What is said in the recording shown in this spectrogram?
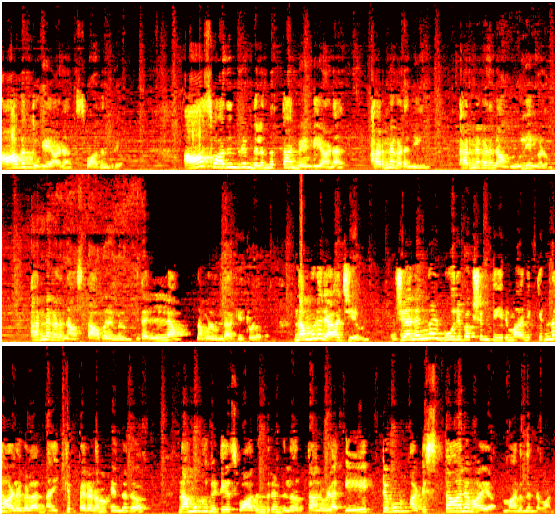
ആകത്തുകയാണ് സ്വാതന്ത്ര്യം. ആ സ്വാതന്ത്ര്യം നിലനിർത്താൻ വേണ്ടിയാണ് ഭരണഘടനയും ഭരണഘടനാ മൂല്യങ്ങളും ഭരണഘടനാ സ്ഥാപനങ്ങളും ഇതെല്ലാം നമ്മൾ ഉണ്ടാക്കിയിട്ടുള്ളത്. നമ്മുടെ രാജ്യം ജനങ്ങൾ ഭൂരിപക്ഷം തീരുമാനിക്കുന്ന ആളുകളാൽ നയിക്കപ്പെടണം എന്നത് നമുക്ക് കിട്ടിയ സ്വാതന്ത്ര്യം നിലനിർത്താനുള്ള ഏറ്റവും അടിസ്ഥാനമായ മാനദണ്ഡമാണ്.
